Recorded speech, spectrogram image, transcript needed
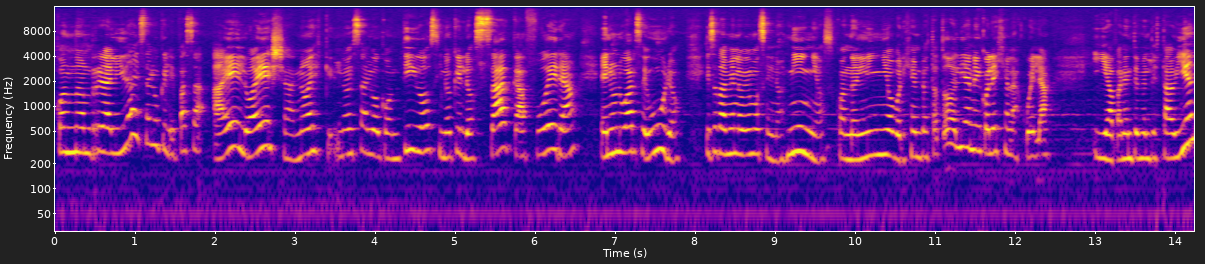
cuando en realidad es algo que le pasa a él o a ella, no es, que, no es algo contigo, sino que lo saca afuera en un lugar seguro. Eso también lo vemos en los niños, cuando el niño, por ejemplo, está todo el día en el colegio, en la escuela, y aparentemente está bien,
